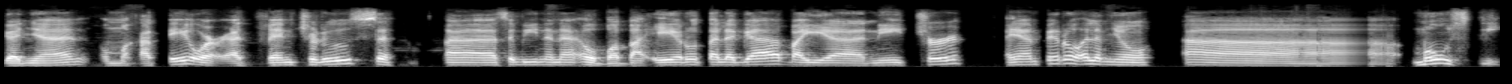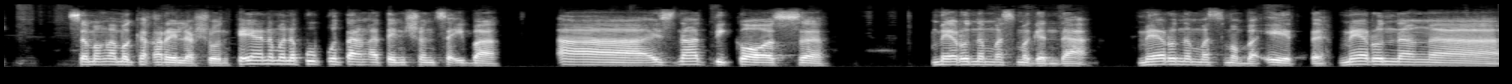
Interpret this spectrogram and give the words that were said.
ganyan, o makate or adventurous, uh, sabihin na na, oh, babaero talaga by uh, nature. Ayan, pero alam nyo, uh, mostly sa mga magkakarelasyon, kaya naman napupunta ang attention sa iba uh, is not because uh, meron na mas maganda, meron na mas mabait, meron nang uh,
